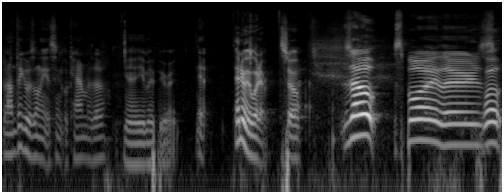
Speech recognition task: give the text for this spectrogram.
But I don't think it was only a single camera though. Yeah, you might be right. Yeah. Anyway, whatever. So, So spoilers. well,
